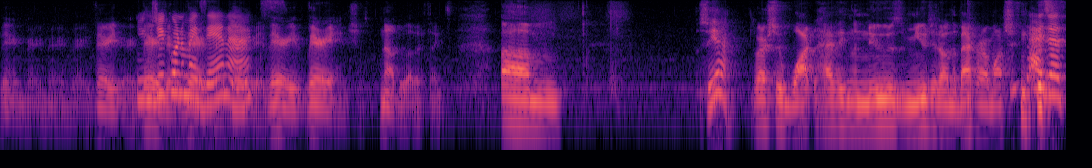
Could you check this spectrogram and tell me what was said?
very, very, very, very, very, very. You very, take very, one of my very, very, Very, very, very anxious. No, do other things. Um. So yeah, we're actually wa- having the news muted on the background. I'm watching. This guy this- just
